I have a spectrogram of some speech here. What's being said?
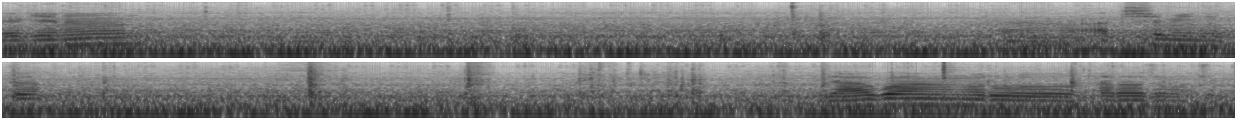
애기는 아, 아침이니까 야광으로 달아주면 좋겠죠.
